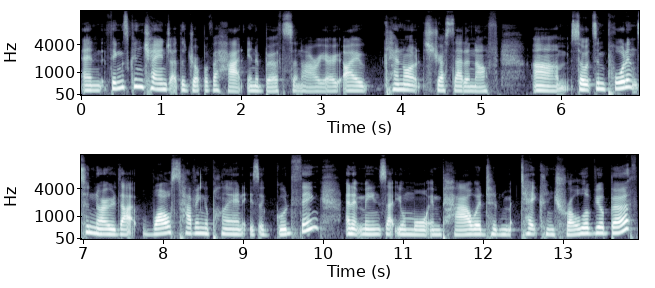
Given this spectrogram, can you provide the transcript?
and things can change at the drop of a hat in a birth scenario. I cannot stress that enough. Um, so it's important to know that whilst having a plan is a good thing and it means that you're more empowered to m- take control of your birth,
